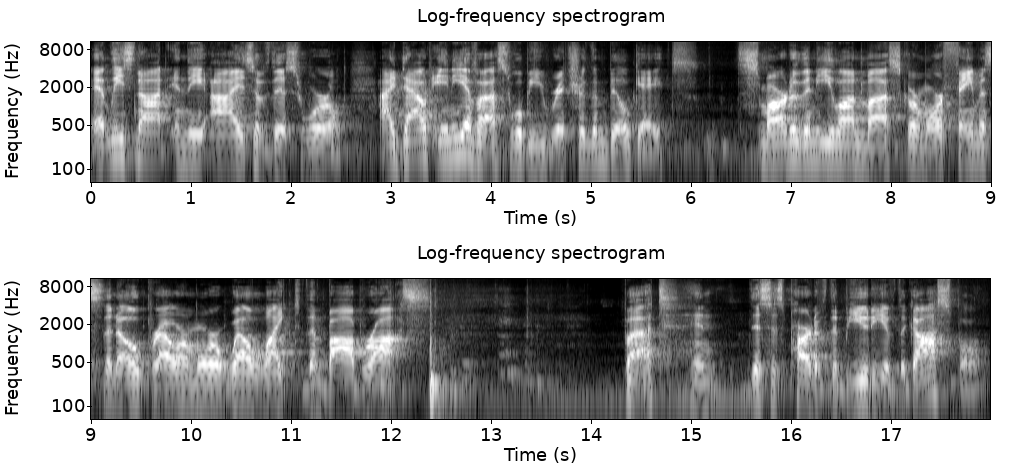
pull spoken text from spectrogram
at least not in the eyes of this world. I doubt any of us will be richer than Bill Gates, smarter than Elon Musk, or more famous than Oprah, or more well liked than Bob Ross. But, and this is part of the beauty of the gospel,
